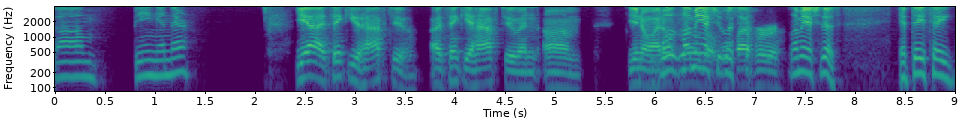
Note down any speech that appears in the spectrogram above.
um, being in there? Yeah, I think you have to. I think you have to, and um, you know, I don't. let me ask you. We'll ever... Let me ask you this: If they say,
